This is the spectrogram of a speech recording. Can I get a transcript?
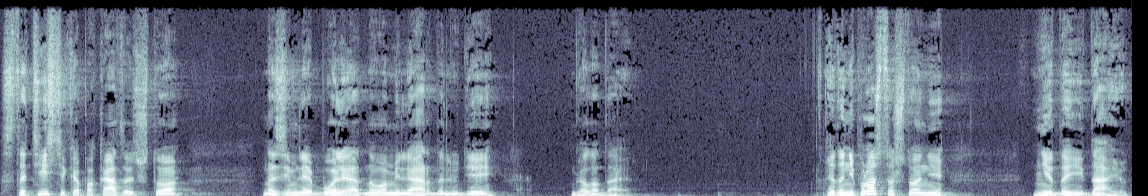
статистика показывает, что на Земле более одного миллиарда людей голодают. Это не просто, что они не доедают.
